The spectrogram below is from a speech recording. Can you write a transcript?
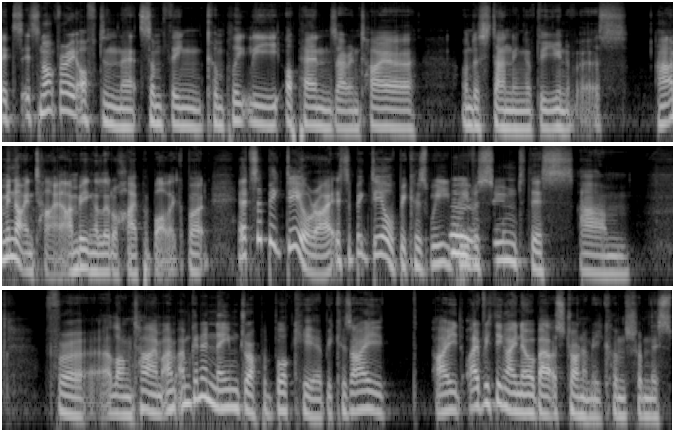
it's it's not very often that something completely upends our entire understanding of the universe. Uh, I mean, not entire. I'm being a little hyperbolic, but it's a big deal, right? It's a big deal because we Mm. we've assumed this um, for a, a long time. I'm I'm going to name drop a book here because I I everything I know about astronomy comes from this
